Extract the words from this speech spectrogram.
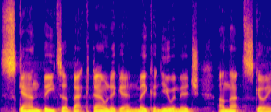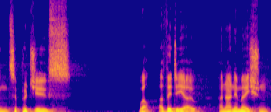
scan beta back down again, make a new image, and that's going to produce, well, a video, an animation.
